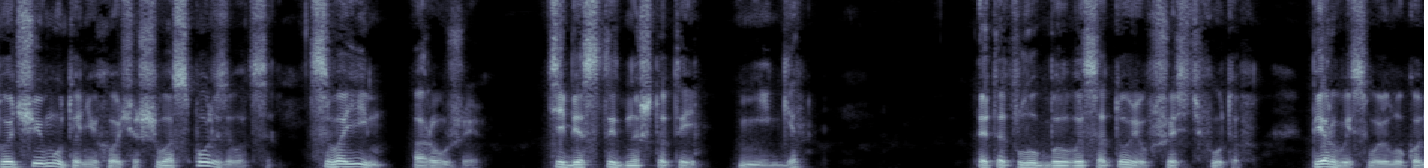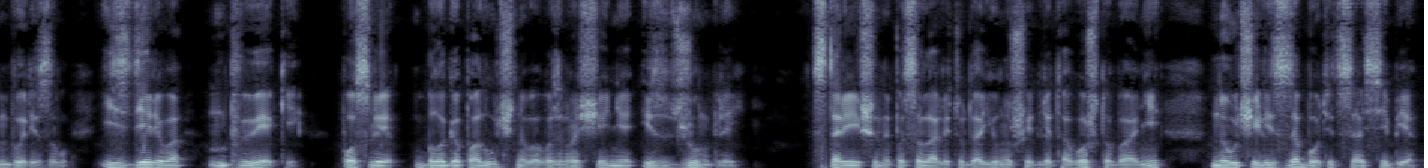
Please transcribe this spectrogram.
Почему ты не хочешь воспользоваться своим оружием?» Тебе стыдно, что ты нигер?» Этот лук был высотою в шесть футов. Первый свой лук он вырезал из дерева мпвеки после благополучного возвращения из джунглей. Старейшины посылали туда юношей для того, чтобы они научились заботиться о себе,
